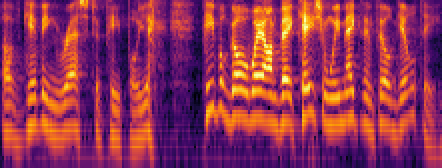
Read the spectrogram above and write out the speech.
of giving rest to people. People go away on vacation, we make them feel guilty.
